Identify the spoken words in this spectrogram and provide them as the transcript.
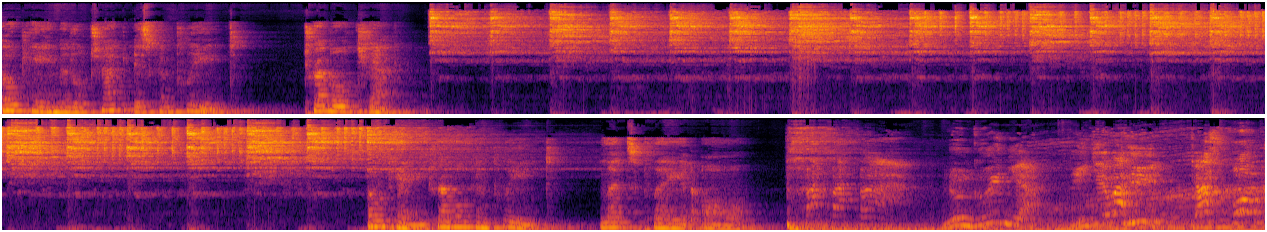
Okay, middle check is complete. Treble check. Okay, treble complete. Let's play it all. Nungguin ya, DJ Wahid, Gaspol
